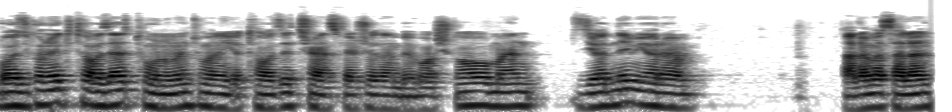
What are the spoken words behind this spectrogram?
بازیکنایی که تازه از تورنمنت اومدن یا تازه ترانسفر شدن به باشگاه من زیاد نمیارم. الان مثلا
